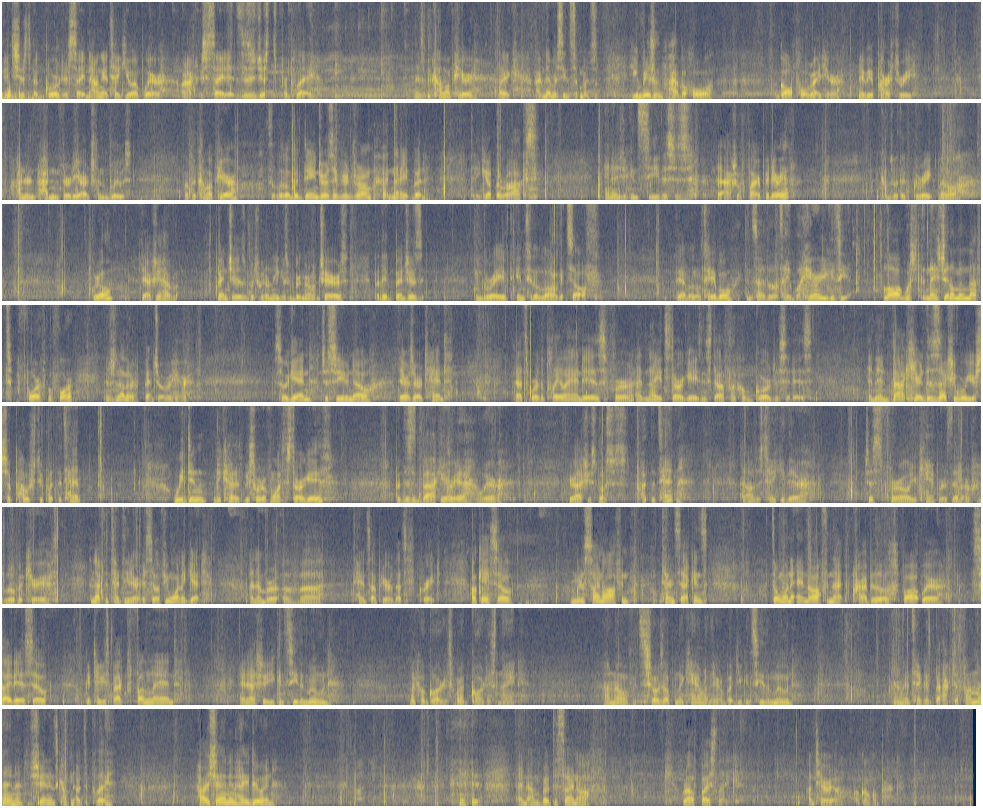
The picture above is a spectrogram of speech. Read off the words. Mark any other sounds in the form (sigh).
It's just a gorgeous sight. now I'm going to take you up where our actual site is. This is just for play. And as we come up here like I've never seen so much you can basically have a hole a golf hole right here maybe a par 3 100, 130 yards from the blues. But if we come up here it's a little bit dangerous if you're drunk (laughs) at night, but take you up the rocks. And as you can see, this is the actual fire pit area. It comes with a great little grill. They actually have benches, which we don't need because we bring our own chairs, but they have benches engraved into the log itself. They have a little table. Inside the little table here, you can see log, which the nice gentleman left for us before. There's another bench over here. So again, just so you know, there's our tent. That's where the playland is for at night stargazing stuff. Look how gorgeous it is. And then back here, this is actually where you're supposed to put the tent. We didn't because we sort of want to stargaze. But this is the back area where you're actually supposed to put the tent. And I'll just take you there just for all you campers that are a little bit curious. And that's the tenting area. So if you want to get a number of uh, tents up here. That's great. Okay, so I'm gonna sign off in 10 seconds. Don't want to end off in that crappy little spot where the site is, so I'm gonna take us back to Funland. And actually, you can see the moon. Look how gorgeous, what a gorgeous night. I don't know if it shows up on the camera there, but you can see the moon. And I'm gonna take us back to Funland, and Shannon's coming out to play. Hi Shannon, how you doing? (laughs) and I'm about to sign off. Ralph Bice Lake, Ontario, Algonquin Park.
